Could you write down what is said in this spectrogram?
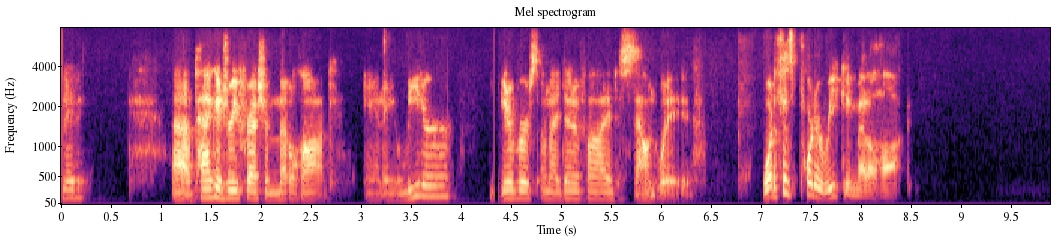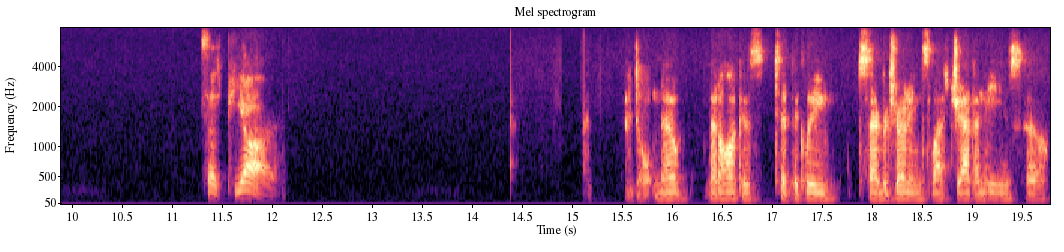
maybe. Uh, package refresh of Metal Hawk and a leader universe unidentified Soundwave. What if it's Puerto Rican Metal Hawk? It says PR. I don't know. Metal Hawk is typically Cybertronian slash Japanese, so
